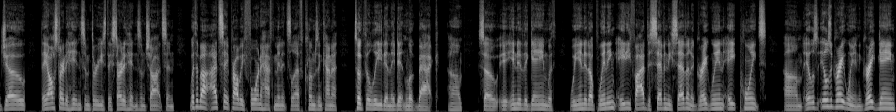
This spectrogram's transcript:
Joe, they all started hitting some threes. They started hitting some shots, and with about, I'd say, probably four and a half minutes left, Clemson kind of took the lead and they didn't look back. Um, so it ended the game with we ended up winning 85 to 77, a great win, eight points. Um, it was it was a great win, a great game.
